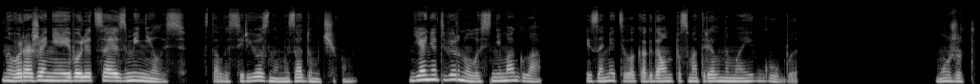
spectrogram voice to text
Но выражение его лица изменилось, стало серьезным и задумчивым. Я не отвернулась, не могла, и заметила, когда он посмотрел на мои губы. «Может,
